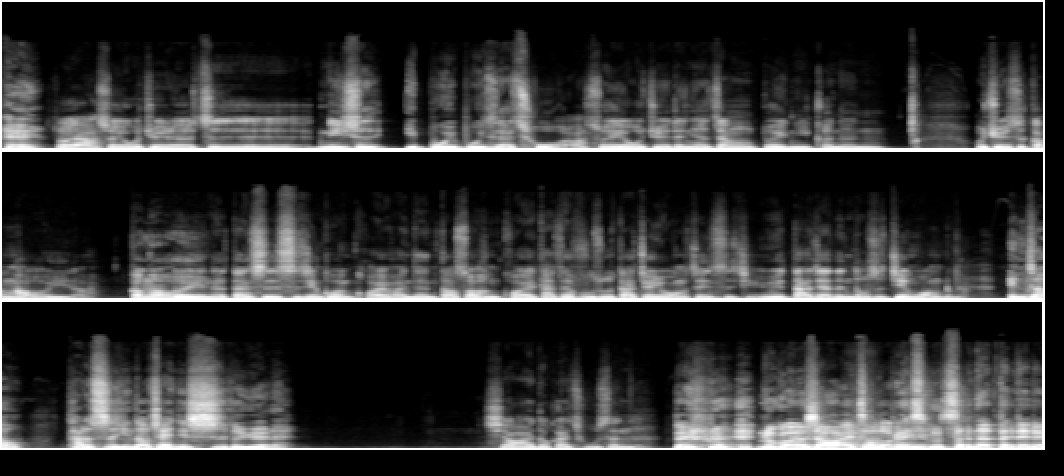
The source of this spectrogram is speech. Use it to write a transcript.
嘿，对啊，所以我觉得是你是一步一步一直在错啊，所以我觉得人家这样对你可能，我觉得是刚好而已啦。刚好对，那但是时间过很快，反正到时候很快他再复出，大家又忘这件事情，因为大家人都是健忘的嘛。你知道他的事情到现在已经十个月嘞，小孩都该出生了。对，如果有小孩，差不多该出生了。对 对对，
